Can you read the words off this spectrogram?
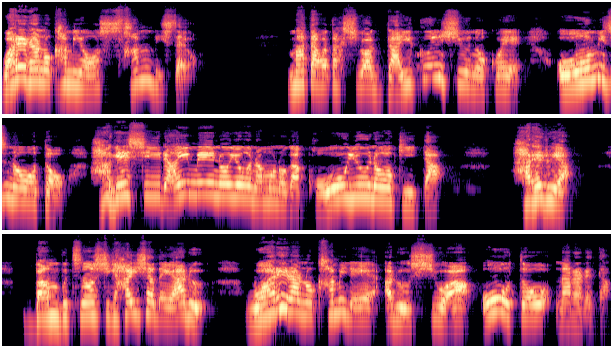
我らの神を賛美せよ。また私は大群衆の声、大水の音、激しい雷鳴のようなものがこういうのを聞いた。ハレルヤ。万物の支配者である我らの神である主は王となられた。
